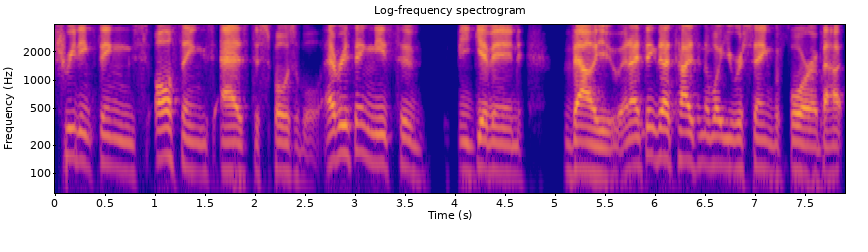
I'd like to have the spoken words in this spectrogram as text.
treating things, all things, as disposable. Everything needs to be given value. And I think that ties into what you were saying before about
